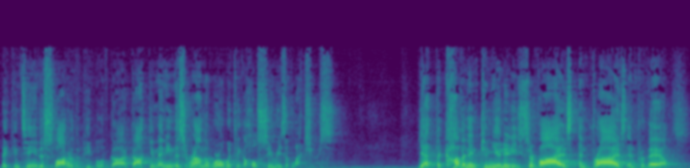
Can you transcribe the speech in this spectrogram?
They continue to slaughter the people of God. Documenting this around the world would take a whole series of lectures. Yet the covenant community survives and thrives and prevails.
